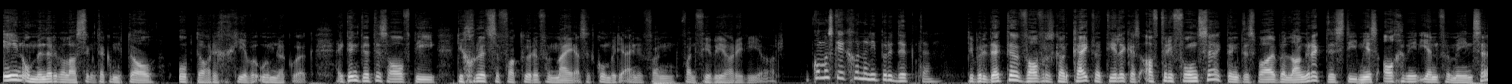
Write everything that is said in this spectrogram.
en om minder belasting te kan betaal op daardie gegeewe oomblik ook. Ek dink dit is half die die grootste faktore vir my as dit kom by die einde van van Februarie die jaar. Kom ons kyk gou na die produkte. Die produkte waarvoor ons kan kyk natuurlik is aftreefondse. Ek dink dis baie belangrik. Dis die mees algemeen een vir mense.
